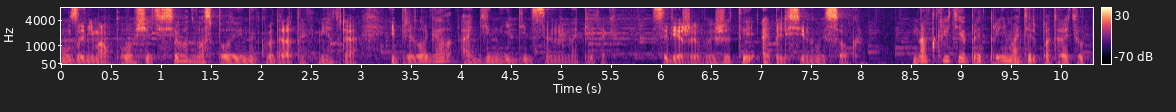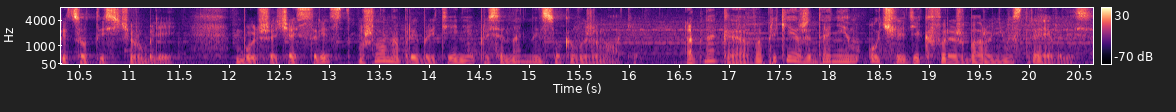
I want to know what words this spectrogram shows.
Он занимал площадь всего 2,5 квадратных метра и предлагал один единственный напиток – свежевыжатый апельсиновый сок – на открытие предприниматель потратил 500 тысяч рублей. Большая часть средств ушла на приобретение профессиональной соковыжималки. Однако, вопреки ожиданиям, очереди к фреш-бару не выстраивались.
